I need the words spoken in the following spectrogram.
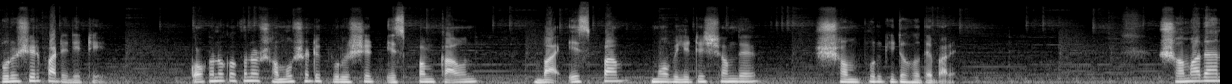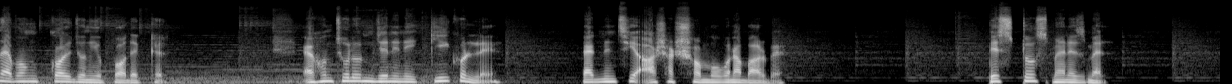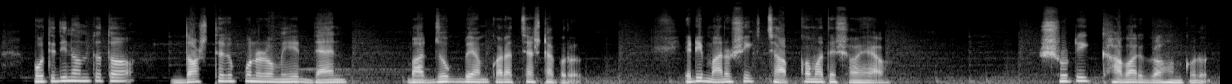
পুরুষের পার্টিডিটি কখনো কখনো সমস্যাটি পুরুষের স্পাম কাউন্ট বা স্পাম মোবিলিটির সঙ্গে সম্পর্কিত হতে পারে। সমাধান এবং প্রয়োজনীয় পদক্ষেপ। এখন চলুন জেনে নিই কী করলে প্রেগনেন্সি আসার সম্ভাবনা বাড়বে। টেস্টোস ম্যানেজমেন্ট। প্রতিদিন অন্তত দশ থেকে পনেরো মিনিট ধ্যান বা যোগ ব্যায়াম করার চেষ্টা করুন। এটি মানসিক চাপ কমাতে সহায়ক। সঠিক খাবার গ্রহণ করুন।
